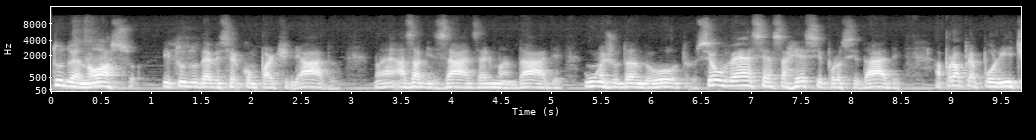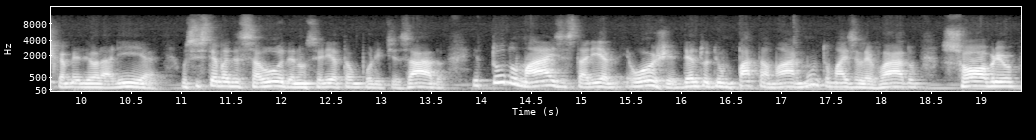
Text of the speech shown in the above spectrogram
tudo é nosso e tudo deve ser compartilhado é? as amizades, a irmandade, um ajudando o outro. Se houvesse essa reciprocidade, a própria política melhoraria, o sistema de saúde não seria tão politizado e tudo mais estaria hoje dentro de um patamar muito mais elevado, sóbrio,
